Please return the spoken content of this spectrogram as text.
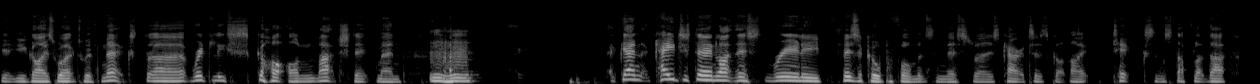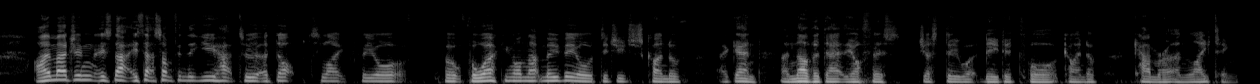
you guys worked with next, uh, Ridley Scott on Matchstick Men. Mhm. Again, Cage is doing like this really physical performance in this, where his character's got like ticks and stuff like that. I imagine is that is that something that you had to adopt, like for your for for working on that movie, or did you just kind of again another day at the office, just do what needed for kind of camera and lighting?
